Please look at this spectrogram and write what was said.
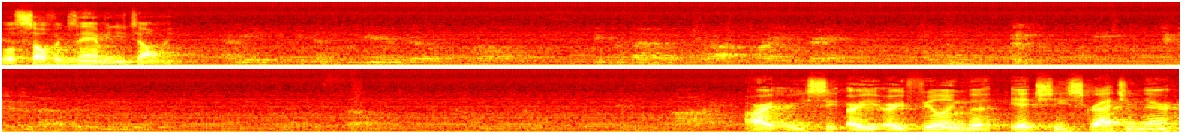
Well, self examine, you tell me. I mean, because if you go, well, because I haven't got, are you great? Does that put you in stuff? All right, are you, see, are you, are you feeling the itch he's scratching there?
